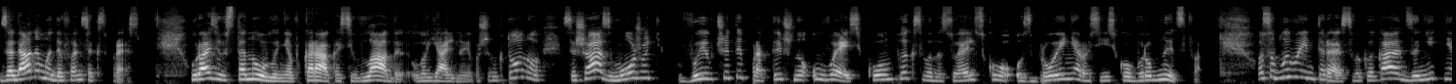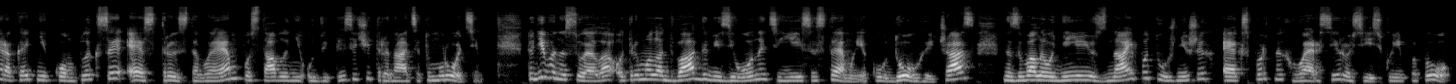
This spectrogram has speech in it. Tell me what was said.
За даними Defense Express, у разі встановлення в Каракасі влади лояльної Вашингтону, США зможуть вивчити практично увесь комплекс венесуельського озброєння російського виробництва. Особливий інтерес викликають зенітні ракетні комплекси С-300ВМ, поставлені у 2013 році. Тоді Венесуела отримала два дивізіони цієї системи, яку довгий час називали однією з найпотужніших експортних версій російської ППО.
